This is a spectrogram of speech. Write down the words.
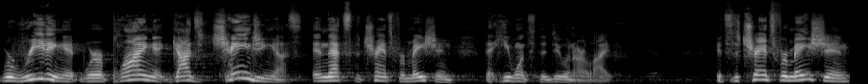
We're reading it, we're applying it. God's changing us, and that's the transformation that He wants to do in our life. It's the transformation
